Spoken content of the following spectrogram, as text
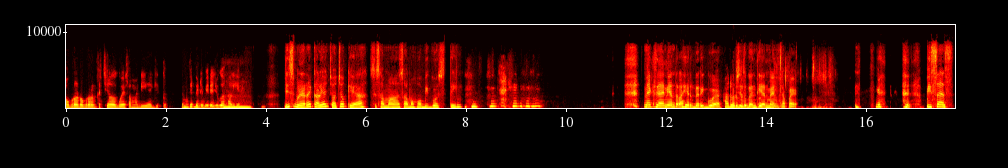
obrolan-obrolan kecil gue sama dia gitu. Ya mungkin beda-beda juga kali ya. Hmm. Jadi sebenarnya kalian cocok ya sesama sama hobi ghosting. Next ya ini yang terakhir dari gue. Aduh, Habis itu gantian men, capek. Pisces.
